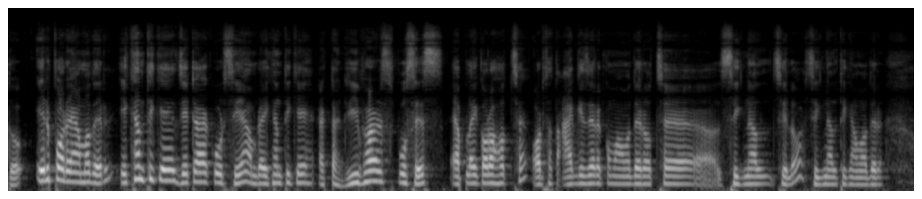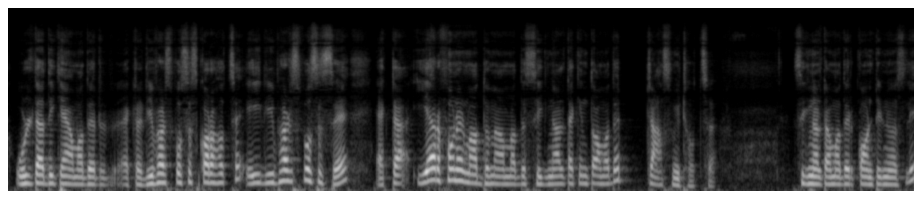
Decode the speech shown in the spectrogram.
তো এরপরে আমাদের এখান থেকে যেটা করছি, আমরা এখান থেকে একটা রিভার্স প্রসেস অ্যাপ্লাই করা হচ্ছে। অর্থাৎ আগে যেরকম আমাদের হচ্ছে সিগনাল ছিল সিগনাল থেকে আমাদের উল্টা দিকে আমাদের একটা রিভার্স প্রসেস করা হচ্ছে। এই রিভার্স প্রসেসে একটা ইয়ারফোনের মাধ্যমে আমাদের সিগনালটা কিন্তু আমাদের ট্রান্সমিট হচ্ছে। সিগনালটা আমাদের কন্টিনিউয়াসলি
